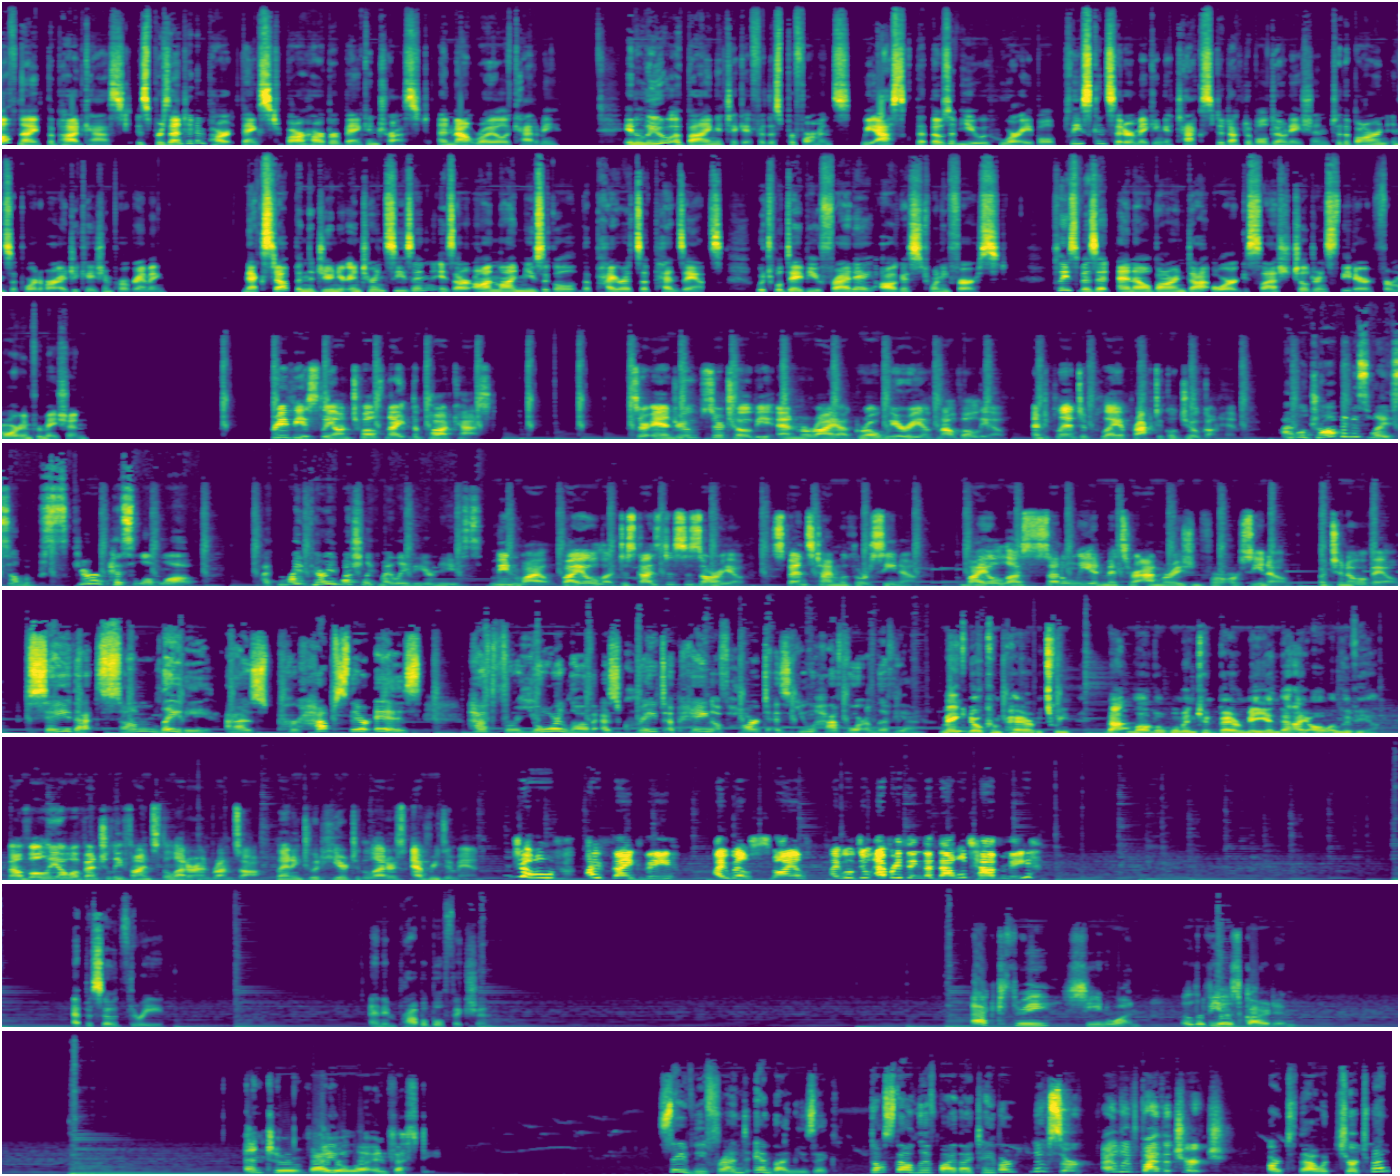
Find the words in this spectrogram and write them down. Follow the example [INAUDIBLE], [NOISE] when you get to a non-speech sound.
Twelfth Night, the podcast, is presented in part thanks to Bar Harbor Bank and Trust and Mount Royal Academy. In lieu of buying a ticket for this performance, we ask that those of you who are able please consider making a tax deductible donation to the barn in support of our education programming. Next up in the junior intern season is our online musical, The Pirates of Penzance, which will debut Friday, August 21st. Please visit nlbarn.org slash children's theater for more information. Previously on Twelfth Night, the podcast. Sir Andrew, Sir Toby, and Mariah grow weary of Malvolio and plan to play a practical joke on him. I will drop in his way some obscure epistle of love. I can write very much like my lady, your niece. Meanwhile, Viola, disguised as Cesario, spends time with Orsino. Viola subtly admits her admiration for Orsino, but to no avail. Say that some lady, as perhaps there is, hath for your love as great a pang of heart as you have for Olivia. Make no compare between that love a woman can bear me and that I owe Olivia. Malvolio eventually finds the letter and runs off, planning to adhere to the letter's every demand. Jove, I thank thee. I will smile. I will do everything that thou wilt have me. Episode 3 An Improbable Fiction. Act 3, Scene 1 Olivia's Garden. Enter Viola and Feste. Save thee, friend, and thy music. Dost thou live by thy tabor? No, sir. I live by the church. Art thou a churchman?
